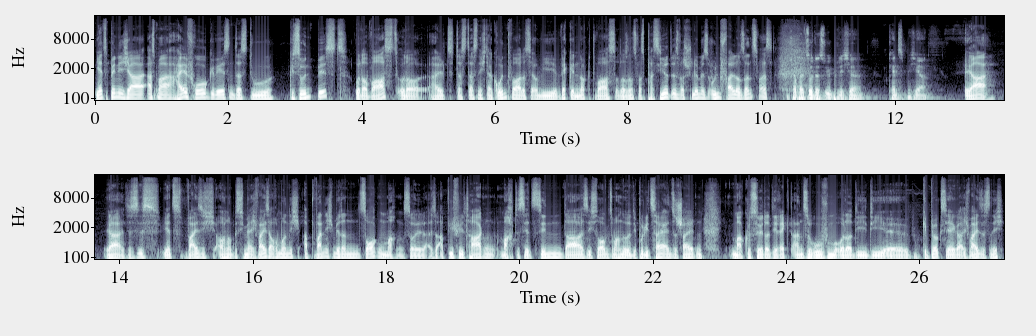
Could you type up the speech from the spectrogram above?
jetzt bin ich ja erstmal heilfroh gewesen, dass du gesund bist oder warst oder halt, dass das nicht der Grund war, dass du irgendwie weggenockt warst oder sonst was passiert ist, was Schlimmes, Unfall oder sonst was. Ich habe halt so das Übliche, kennst mich ja. Ja, ja, das ist, jetzt weiß ich auch noch ein bisschen mehr. Ich weiß auch immer nicht, ab wann ich mir dann Sorgen machen soll. Also ab wie vielen Tagen macht es jetzt Sinn, da sich Sorgen zu machen oder die Polizei einzuschalten, Markus Söder direkt anzurufen oder die, die äh, Gebirgsjäger, ich weiß es nicht.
